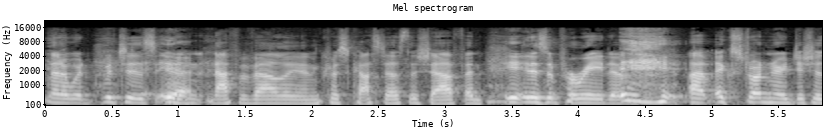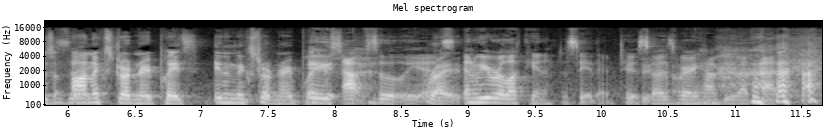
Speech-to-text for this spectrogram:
Meadowood, which is Yeah. in Napa Valley, and Chris Kostow's the chef, and it is a parade of uh, extraordinary dishes on extraordinary place in an extraordinary place. It absolutely is. Right. And we were lucky enough to stay there too, so I was very happy about that.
